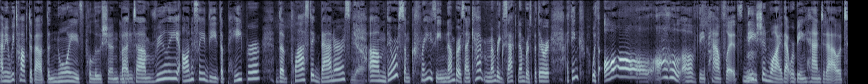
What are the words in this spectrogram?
I mean, we talked about the noise pollution, but Mm-hmm. um, really, honestly, the the paper, the plastic banners, Yeah. um, there were some crazy numbers. I can't remember exact numbers, but there were, I think, with all all of the pamphlets Hmm. nationwide that were being handed out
